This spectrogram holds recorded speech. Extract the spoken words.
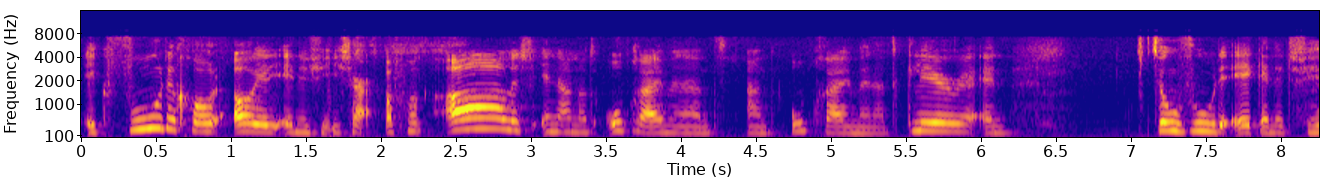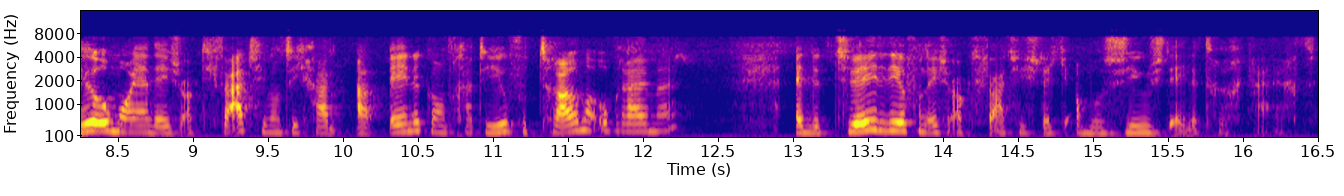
ik voelde gewoon, oh ja, die energie is daar van alles in aan het opruimen, aan het, aan het opruimen en aan het kleren. En toen voelde ik, en het is heel mooi aan deze activatie, want die gaan, aan de ene kant gaat hij heel veel trauma opruimen. En het tweede deel van deze activatie is dat je allemaal zielsdelen terugkrijgt.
